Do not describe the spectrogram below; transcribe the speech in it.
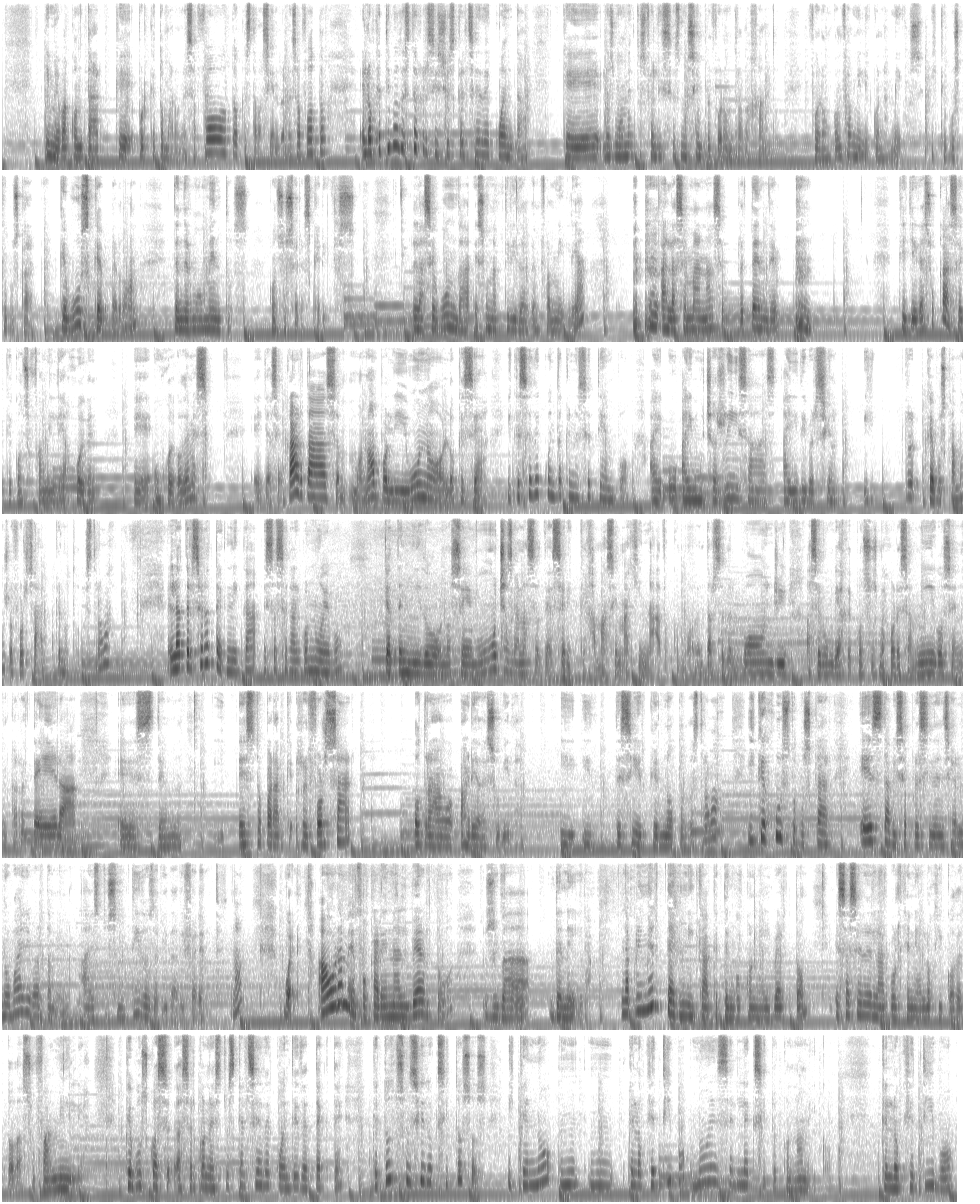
y me va a contar por qué tomaron esa foto, qué estaba haciendo en esa foto. El objetivo de este ejercicio es que él se dé cuenta que los momentos felices no siempre fueron trabajando, fueron con familia y con amigos y que busque buscar, que busque, perdón, tener momentos con sus seres queridos. La segunda es una actividad en familia. a la semana se pretende que llegue a su casa y que con su familia jueguen eh, un juego de mesa, eh, ya sea cartas, Monopoly, uno, lo que sea, y que se dé cuenta que en ese tiempo hay, hay muchas risas, hay diversión y que buscamos reforzar que no todo es trabajo. La tercera técnica es hacer algo nuevo que ha tenido, no sé, muchas ganas de hacer y que jamás ha imaginado, como aventarse del bungee, hacer un viaje con sus mejores amigos en carretera, este, esto para reforzar otra área de su vida y, decir que no todo es trabajo y que justo buscar esta vicepresidencia lo va a llevar también a estos sentidos de vida diferentes, ¿no? Bueno, ahora me enfocaré en Alberto Rivadeneira. La primera técnica que tengo con Alberto es hacer el árbol genealógico de toda su familia. Que busco hacer con esto es que él se dé cuenta y detecte que todos han sido exitosos y que, no, que el objetivo no es el éxito económico, que el objetivo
